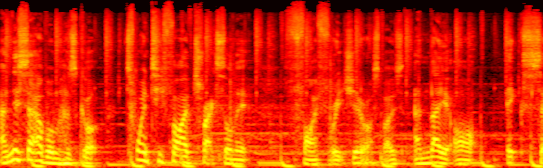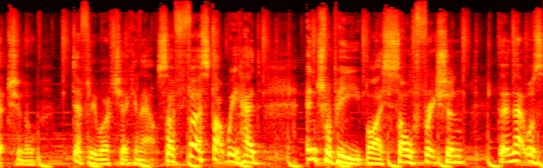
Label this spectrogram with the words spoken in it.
and this album has got 25 tracks on it, five for each year, I suppose, and they are exceptional. Definitely worth checking out. So, first up, we had Entropy by Soul Friction. Then that was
